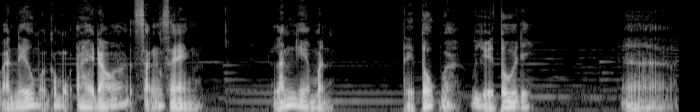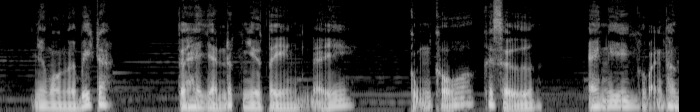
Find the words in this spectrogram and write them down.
Và nếu mà có một ai đó sẵn sàng lắng nghe mình thì tốt quá. Ví dụ tôi đi. À, như mọi người biết đó tôi hay dành rất nhiều tiền để củng cố cái sự an yên của bản thân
